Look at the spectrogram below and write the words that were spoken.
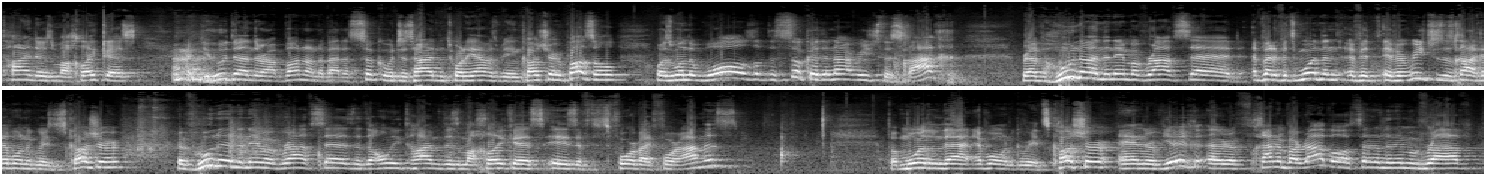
time there was a machlekes Yehuda and the Rabbanon about a sukkah which is higher than 20 hours being kosher puzzle was when the walls of the sukkah did not reach the schach. Rav Huna in the name of Rav said, but if it's more than if it if it reaches the schach, everyone agrees it's kosher. Rav Huna in the name of Rav says that the only time there's machlekes is if it's four by four amas. But more than that, everyone agrees it's kosher. And Rav, Yech, uh, Rav Chanan said in the name of Rav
